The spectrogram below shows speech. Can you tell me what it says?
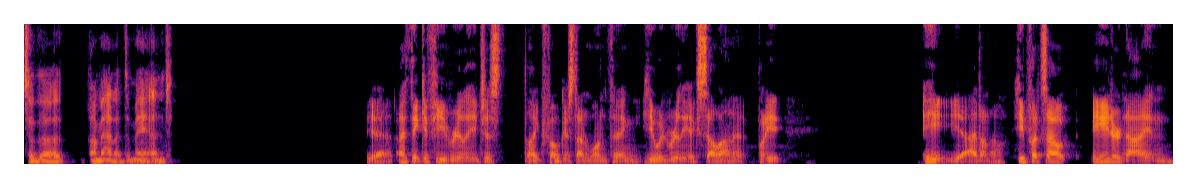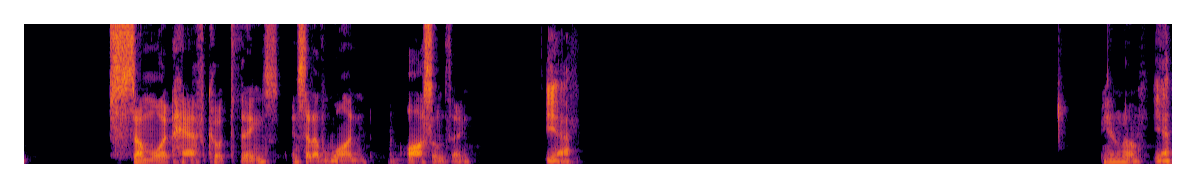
to the amount of demand. Yeah, I think if he really just like focused on one thing, he would really excel on it. But he, he, yeah, I don't know. He puts out eight or nine somewhat half cooked things instead of one awesome thing. Yeah. Yeah, I don't know. Yeah.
